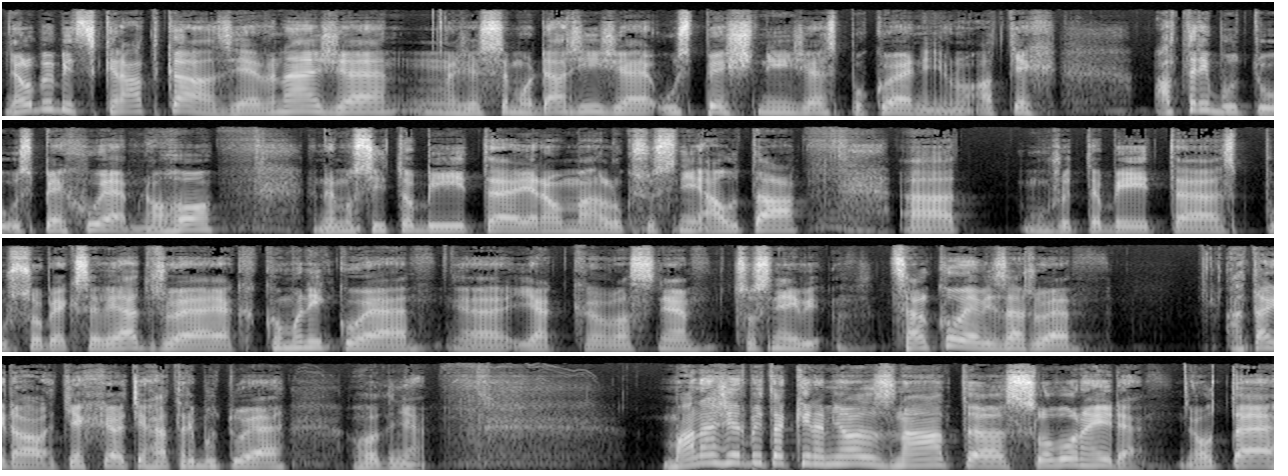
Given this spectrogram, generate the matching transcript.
Mělo by být zkrátka zjevné, že, že se mu daří, že je úspěšný, že je spokojený. No a těch atributů úspěchu je mnoho. Nemusí to být jenom luxusní auta, může to být způsob, jak se vyjadřuje, jak komunikuje, jak vlastně, co s něj celkově vyzařuje a tak dále. Těch, těch atributů je hodně. Manažer by taky neměl znát eh, slovo nejde. Jo, to je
